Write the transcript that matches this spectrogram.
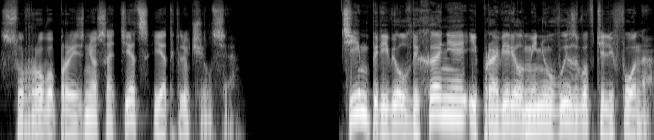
сурово произнес отец и отключился. Тим перевел дыхание и проверил меню вызовов телефона.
